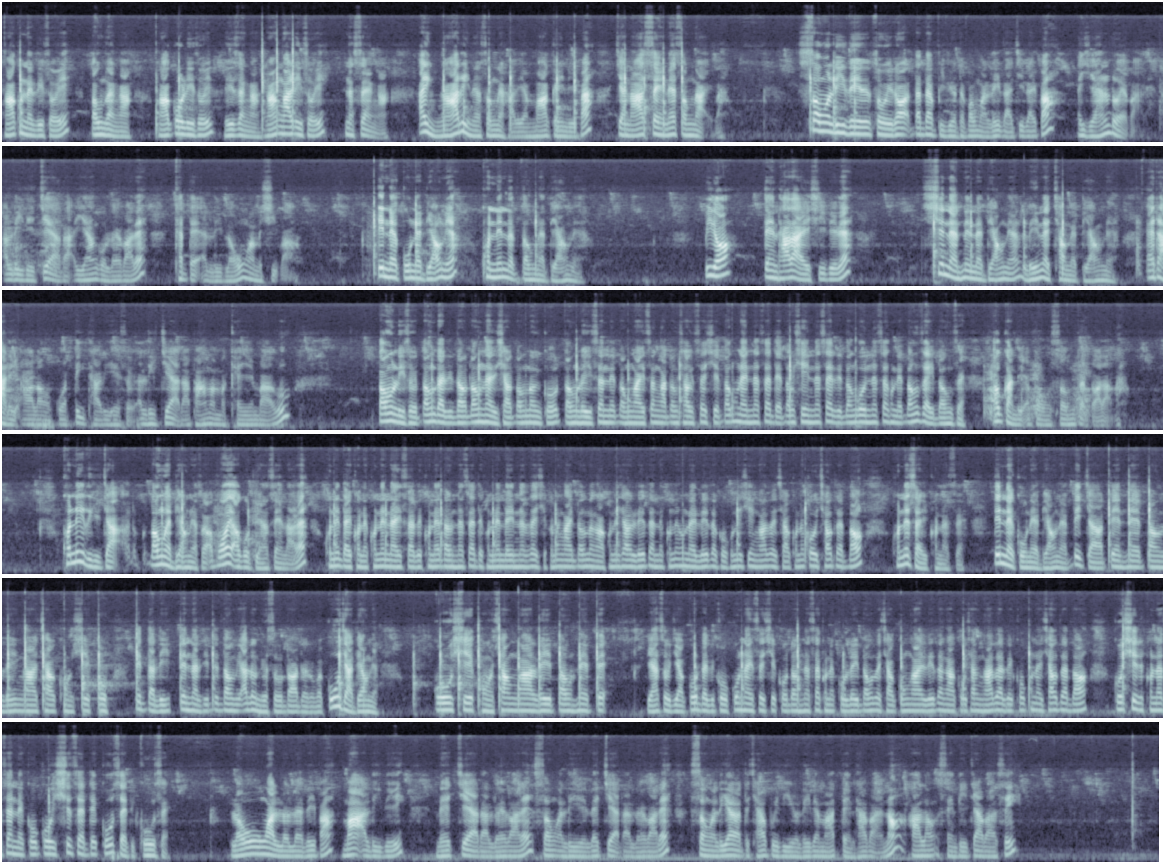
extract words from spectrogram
9 9လီဆိုရင်35 9 9လီဆိုရင်45 9 5လီဆိုရင်25အဲ့9တွေနဲ့ဆုံးတဲ့ဟာတွေကမာကိန်းတွေပါကျန်တာ10နဲ့ဆုံးတာတွေပါစုံအလီတွေဆိုရင်တော့တက်တက်ဗီဒီယိုတစ်ပုဒ်မှာလေ့လာကြည့်လိုက်ပါအရန်လွယ်ပါတယ်အလီတွေကြက်ရတာအရန်ကိုလွယ်ပါတယ်ခက်တဲ့အလီလုံးဝမရှိပါဘူး 1နဲ့9နဲ့ပြောင်းနေ9နဲ့3နဲ့ပြောင်းနေပြီးတော့တင်ထားတာရရှိသေးတယ်8နဲ့2နဲ့ပြောင်းနေ4နဲ့6နဲ့ပြောင်းနေအဲ့ဒါတွေအားလုံးကိုတိတ်ထားပြီးဆိုအလီကြက်ရတာဘာမှမခံရင်ပါဘူး3လီဆို3တက်လီ3 3နှစ်လီ6 3 3 9 3လီ7 3 5 15 3 6 18 3 9 20 3 8 20 3 9 29 30 30အောက်ကနေအပေါ်ဆုံးသက်သွားတာပါ ခုနှစ်ဒီကြတောင်းငယ်ပြောင်းနေဆိုတော့အပေါ်ရဲ့အောက်ကိုပြန်ဆင်းလာတယ်ခုနှစ်တိုက်ခုနှစ်ခုနှစ်နိုင်ဆက်ခုနှစ်တောင်း20ခုနှစ်နိုင်28ခုနှစ်ငိုင်း35ခုနှစ်6 40ခုနှစ်ခုနှစ်49ခုနှစ်ရှင်း56ခုနှစ်ကို63ခုနှစ်40 90တစ်နဲ့ကိုနဲ့ပြောင်းနေတစ်ကြာတစ်နှစ်3 4 5 6 9 10 9တစ်တက်လီတစ်နှစ်လီတစ်တောင်းလီအဲ့လိုမျိုးဆိုတော့တယ်ပဲကိုကြာပြောင်းနေ9 10 9 6 5 4 3 2တစ် ပြန်ဆိုကြကိုတက်လီကို9 98ကိုတော့29ကိုလေး36 9 5 45 9 6 54ကို9 60တော့ကို8 92ကိုကို81 90 90လုံးဝလွယ်လွယ်လေးပါမအလီတွေလဲကြက်ရတာလွယ်ပါတယ်စုံအလီတွေလဲကြက်ရတာလွယ်ပါတယ်စုံအလီကတော့တခြားပွေဒီယိုလေးထဲမှာတင်ထားပါတယ်เนาะအားလုံးအဆင်ပြေကြပါစေ။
